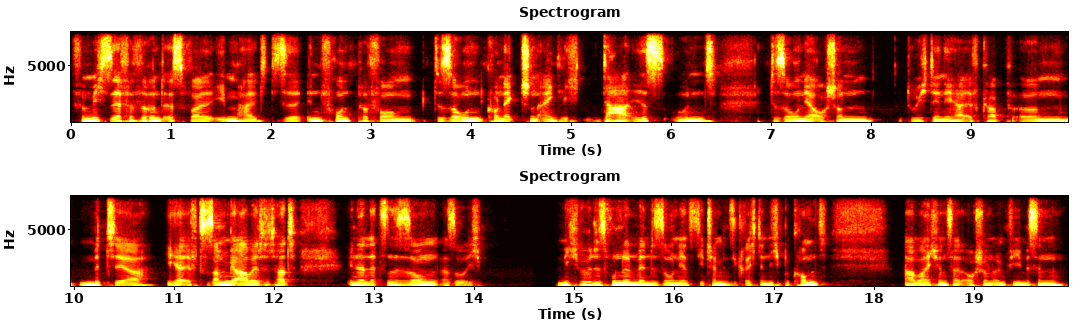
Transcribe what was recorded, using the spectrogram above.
für mich sehr verwirrend ist, weil eben halt diese In-Front-Perform-The Zone-Connection eigentlich da ist und The Zone ja auch schon durch den EHF Cup ähm, mit der EHF zusammengearbeitet hat in der letzten Saison. Also ich mich würde es wundern, wenn The Zone jetzt die Champions League Rechte nicht bekommt. Aber ich finde es halt auch schon irgendwie ein bisschen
